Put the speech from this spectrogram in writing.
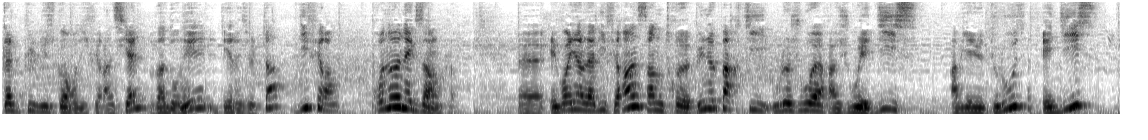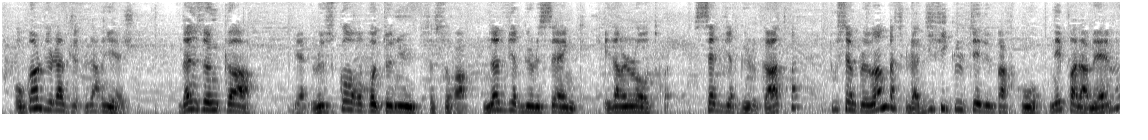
calcul du score différentiel va donner des résultats différents. Prenons un exemple. Euh, et voyons la différence entre une partie où le joueur a joué 10 à Vieille-Toulouse et 10 au golf de l'Ariège. Dans un cas, bien, le score retenu, ce sera 9,5 et dans l'autre 7,4 tout simplement parce que la difficulté du parcours n'est pas la même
